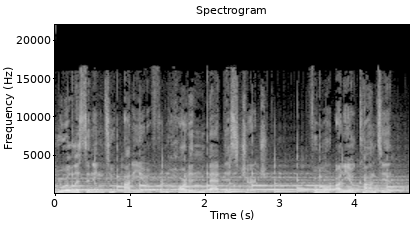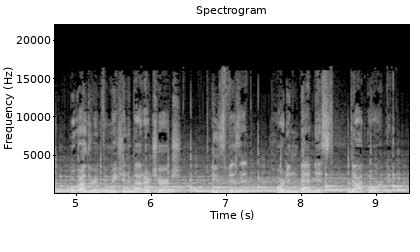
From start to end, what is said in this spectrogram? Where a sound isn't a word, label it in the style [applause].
You're listening to audio from Hardin Baptist Church. For more audio content or other information about our church, please visit hardinbaptist.org.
